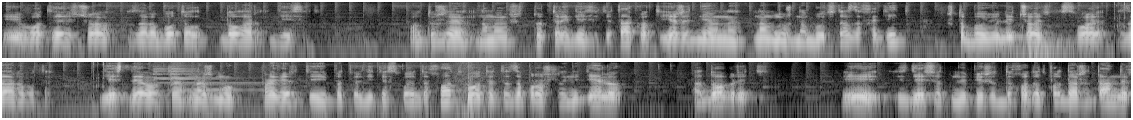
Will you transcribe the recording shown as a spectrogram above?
и вот я еще заработал доллар 10. Вот уже на моем счету 3.10. И так вот ежедневно нам нужно будет сюда заходить, чтобы увеличивать свой заработок. Если я вот нажму проверьте и подтвердите свой доход, вот это за прошлую неделю, одобрить. И здесь вот мне пишет доход от продажи данных.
